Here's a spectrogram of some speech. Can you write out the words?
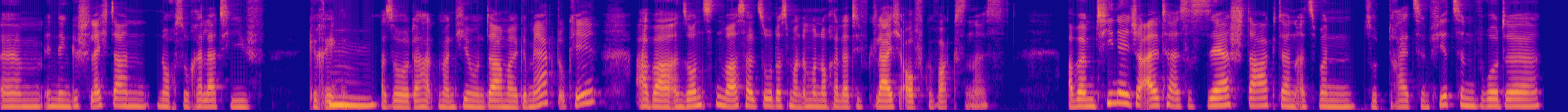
ähm, in den Geschlechtern noch so relativ gering. Mhm. Also da hat man hier und da mal gemerkt, okay, aber ansonsten war es halt so, dass man immer noch relativ gleich aufgewachsen ist. Aber im Teenageralter ist es sehr stark dann, als man so 13, 14 wurde,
